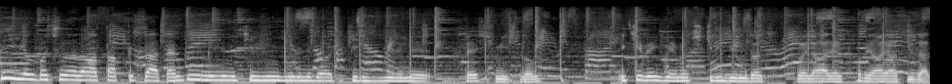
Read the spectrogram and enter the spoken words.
Bir yılbaşını da atlattık zaten. 1 milim 2024 2025 miydi lan? 2023 2024 böyle harika bir hayat güzel.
